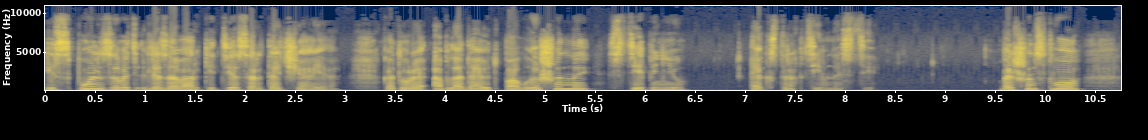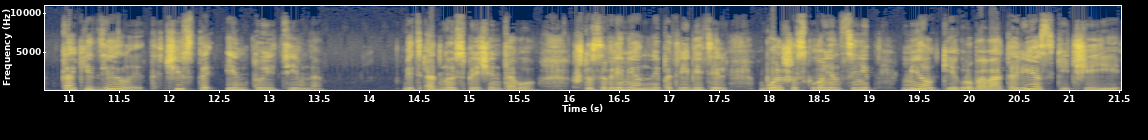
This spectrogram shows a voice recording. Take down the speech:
использовать для заварки те сорта чая, которые обладают повышенной степенью экстрактивности. Большинство так и делает, чисто интуитивно. Ведь одной из причин того, что современный потребитель больше склонен ценить мелкие, грубовато-резкие чаи,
